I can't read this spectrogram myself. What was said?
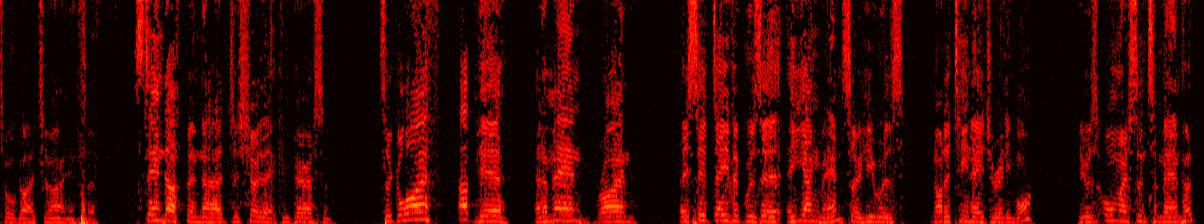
tall guy too, aren't you? So, stand up and uh, just show that comparison. So, Goliath up here, and a man, Ryan, they said David was a, a young man, so he was not a teenager anymore. He was almost into manhood.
